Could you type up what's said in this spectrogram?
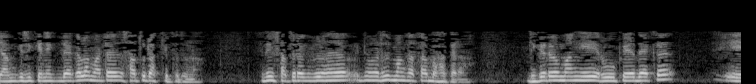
යම් කිසි කෙනෙක් දැකලා මට සතුටක් ඉපදුනා. ඉතින් සතුටක් ඉපදුනට මම කතා බහ කරා. දිගටම මම මේ රූපය දැක ඒ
